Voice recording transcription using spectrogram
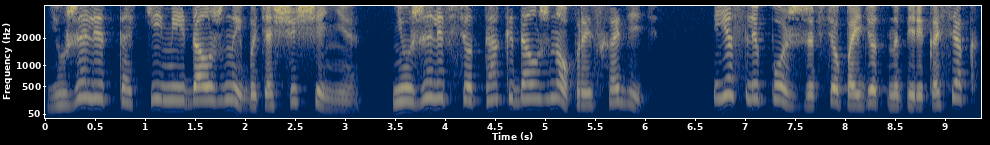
Неужели такими и должны быть ощущения? Неужели все так и должно происходить? Если позже все пойдет наперекосяк,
